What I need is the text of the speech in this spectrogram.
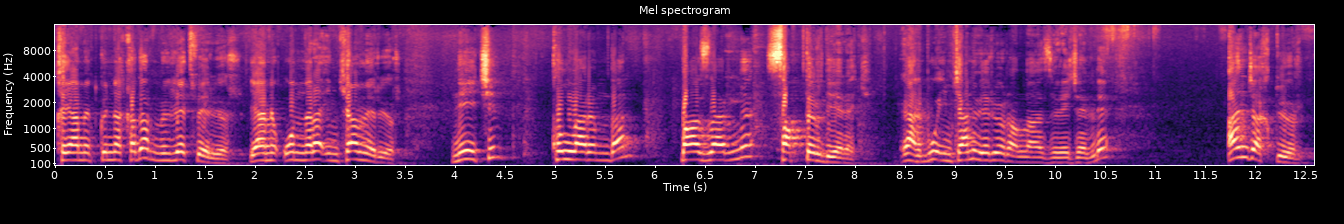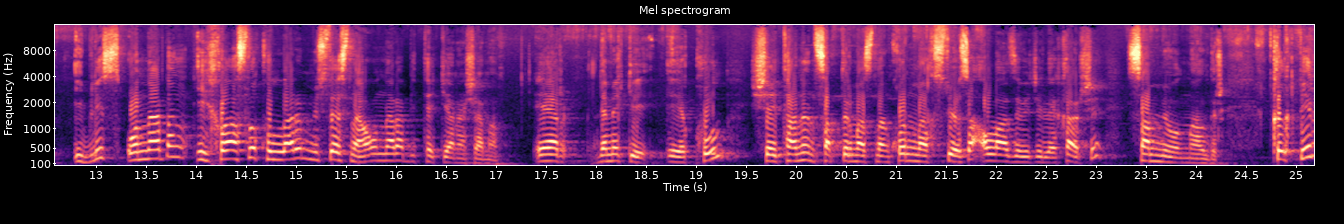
kıyamet gününe kadar mühlet veriyor. Yani onlara imkan veriyor. Ne için? Kullarımdan bazılarını saptır diyerek. Yani bu imkanı veriyor Allah Azze ve Celle. Ancak diyor iblis, onlardan ihlaslı kulların müstesna, onlara bir tek yanaşamam. Eğer demek ki e, kul şeytanın saptırmasından korunmak istiyorsa Allah Azze ve Celle'ye karşı samimi olmalıdır. 41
